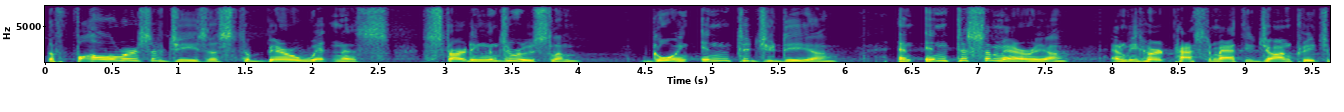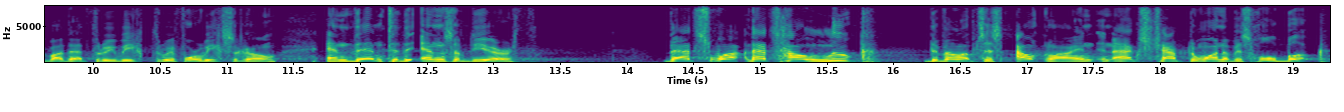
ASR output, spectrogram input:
the followers of Jesus to bear witness starting in Jerusalem, going into Judea, and into Samaria. And we heard Pastor Matthew John preach about that three, week, three or four weeks ago, and then to the ends of the earth. That's, what, that's how Luke develops this outline in Acts chapter 1 of his whole book.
